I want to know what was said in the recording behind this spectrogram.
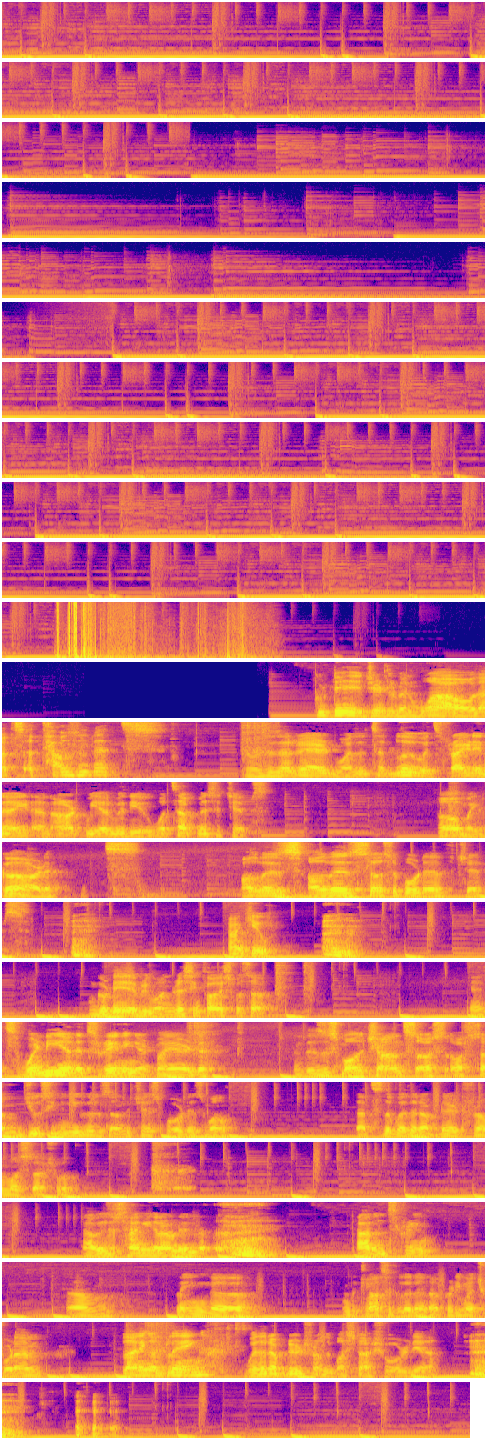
Good day, gentlemen. Wow, that's a thousand bits. Roses are red, violets are blue. It's Friday night, and Art, we are with you. What's up, Mr. Chips? Oh my god. It's always, always so supportive, Chips. Thank you. Good day, everyone. Racing Fast, what's up? It's windy and it's raining at my end. And there's a small chance of, of some juicy maneuvers on the chessboard as well. That's the weather update from Mustacheville. I was just hanging around in Aaron's stream, um, playing uh, the classical arena. Pretty much what I'm planning on playing. Weather update from the mustache world, yeah.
